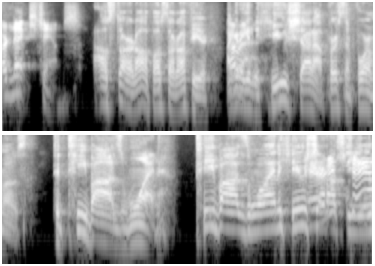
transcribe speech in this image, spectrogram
our next champs? I'll start off. I'll start off here. I All gotta right. give a huge shout out first and foremost to T Boz one. T Boz one. Huge shout out Heritage to you.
